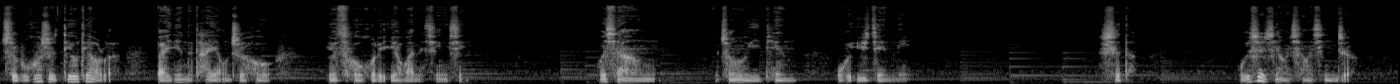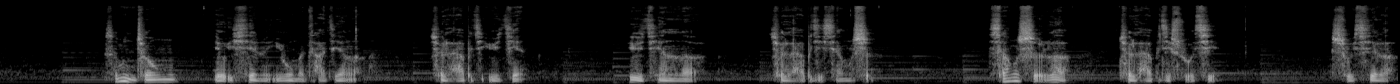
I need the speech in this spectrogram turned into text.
只不过是丢掉了白天的太阳之后。又错过了夜晚的星星。我想，总有一天我会遇见你。是的，我一直这样相信着。生命中有一些人与我们擦肩了，却来不及遇见；遇见了，却来不及相识；相识了，却来不及熟悉；熟悉了，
